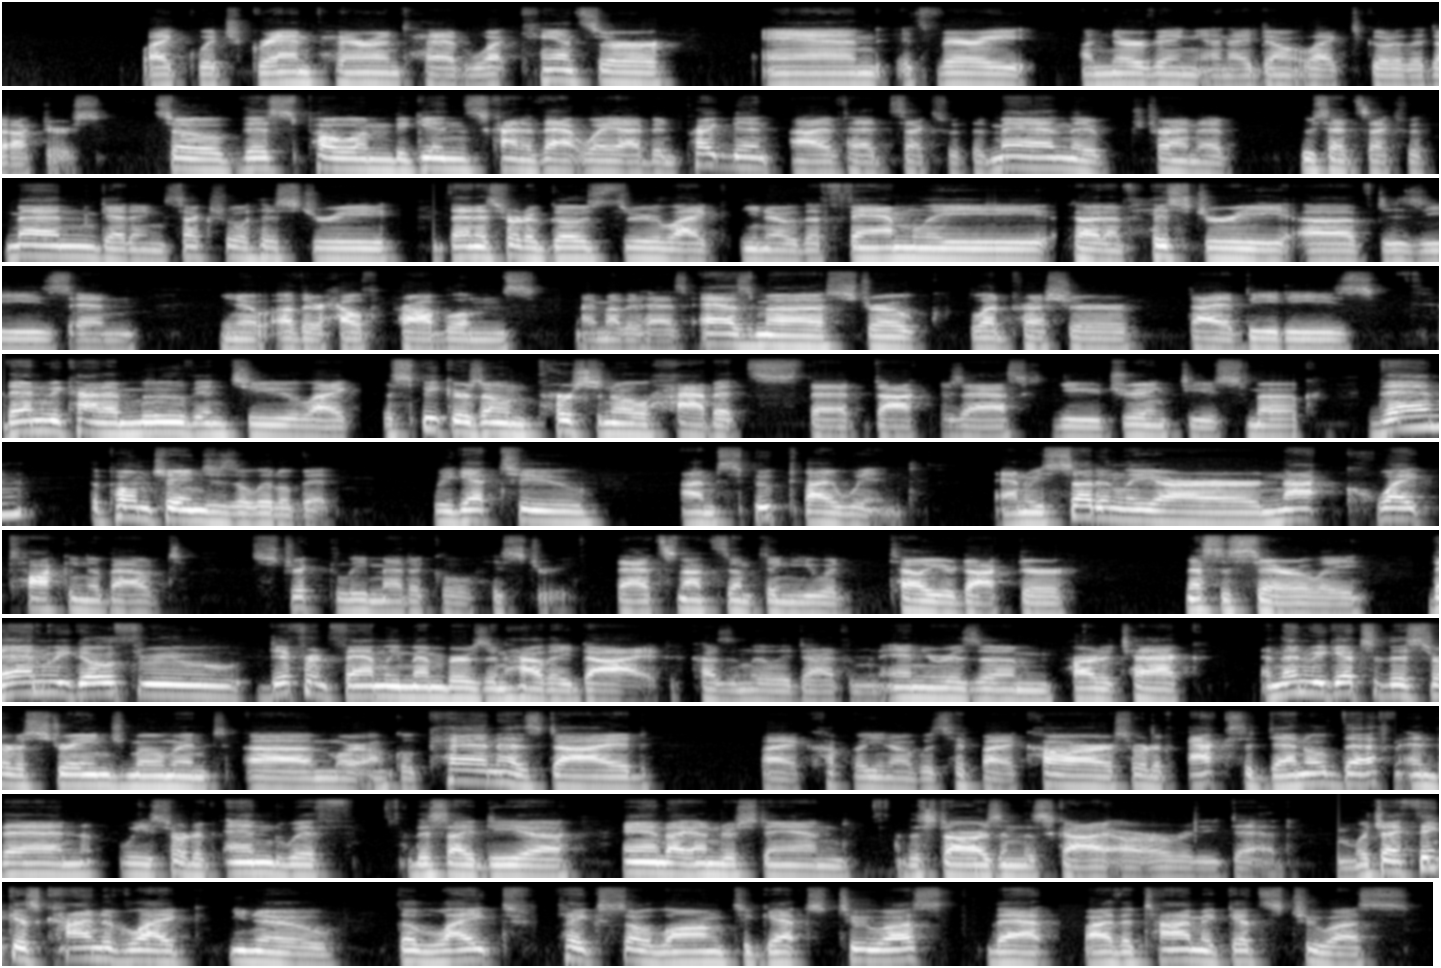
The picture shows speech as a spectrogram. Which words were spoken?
like which grandparent had what cancer. And it's very unnerving, and I don't like to go to the doctors. So this poem begins kind of that way. I've been pregnant. I've had sex with a man. They're trying to who's had sex with men, getting sexual history. Then it sort of goes through like, you know, the family kind of history of disease and, you know, other health problems. My mother has asthma, stroke, blood pressure, diabetes. Then we kind of move into like the speaker's own personal habits that doctors ask do you drink, do you smoke? Then the poem changes a little bit. We get to I'm spooked by wind and we suddenly are not quite talking about strictly medical history. That's not something you would tell your doctor necessarily. Then we go through different family members and how they died. Cousin Lily died from an aneurysm, heart attack. And then we get to this sort of strange moment um, where Uncle Ken has died by a you know was hit by a car, sort of accidental death. And then we sort of end with this idea. And I understand the stars in the sky are already dead, which I think is kind of like, you know, the light takes so long to get to us that by the time it gets to us,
